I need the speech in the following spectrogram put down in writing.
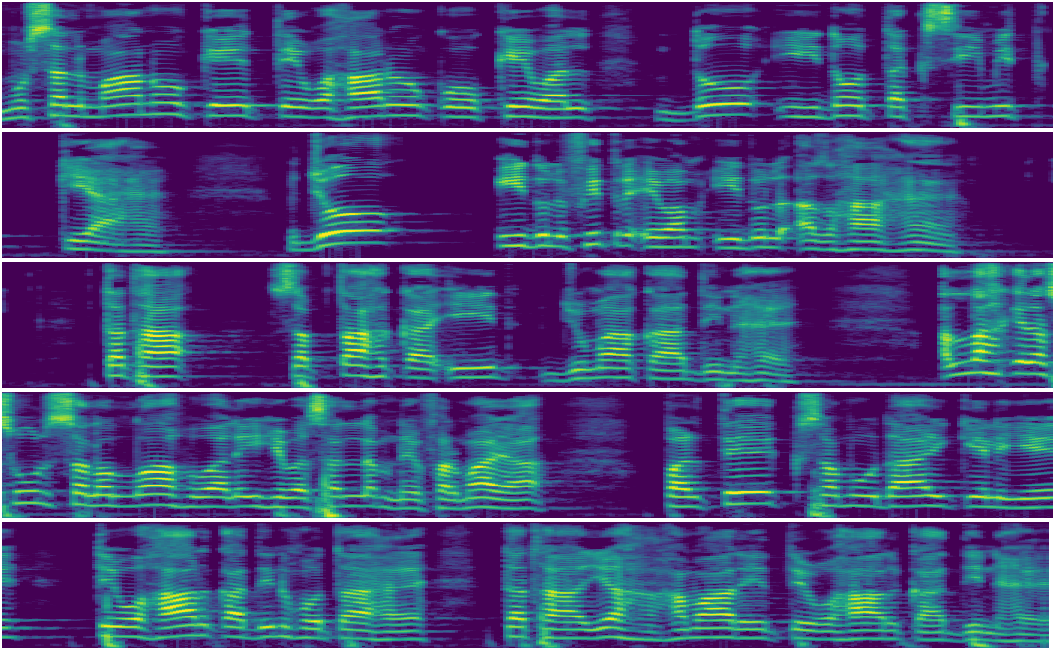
मुसलमानों के त्योहारों को केवल दो ईदों तक सीमित किया है, जो ईद फित्र एवं ईद अजहा हैं, तथा सप्ताह का ईद, जुमा का दिन है। अल्लाह के रसूल सल्लल्लाहु अलैहि वसल्लम ने फरमाया, प्रत्येक समुदाय के लिए त्यौहार का दिन होता है, तथा यह हमारे त्यौहार का दिन है।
